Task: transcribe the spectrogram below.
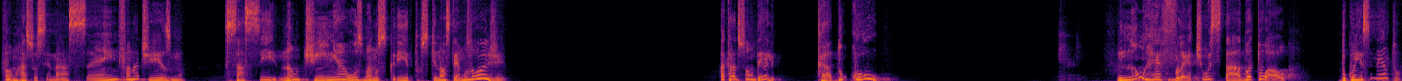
vamos raciocinar sem fanatismo. Saci não tinha os manuscritos que nós temos hoje. A tradução dele caducou. Não reflete o estado atual do conhecimento.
